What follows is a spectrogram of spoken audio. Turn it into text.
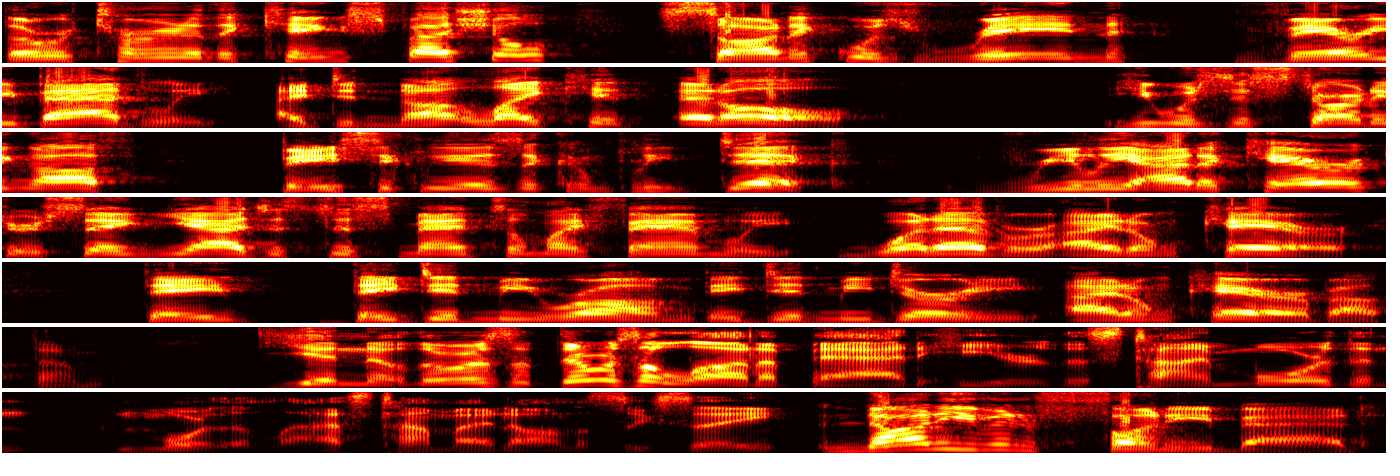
The Return of the King special, Sonic was written very badly. I did not like it at all. He was just starting off basically as a complete dick, really out of character, saying, "Yeah, just dismantle my family. Whatever, I don't care. They they did me wrong. They did me dirty. I don't care about them." Yeah, no, there was a, there was a lot of bad here this time, more than more than last time. I'd honestly say. Not even funny bad,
